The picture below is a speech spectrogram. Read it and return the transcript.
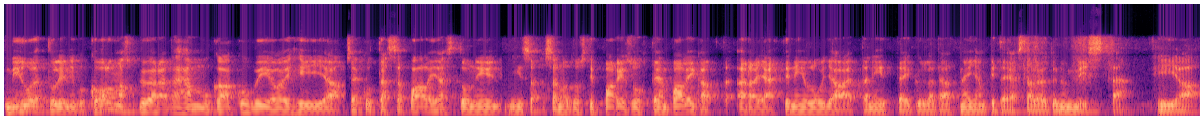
minulle tuli niin kuin kolmas pyörä tähän mukaan kuvioihin ja se kun tässä paljastui, niin, niin sanotusti parisuhteen palikat räjähti niin lujaa, että niitä ei kyllä täältä meidän pitäjästä löytynyt mistään. Ja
